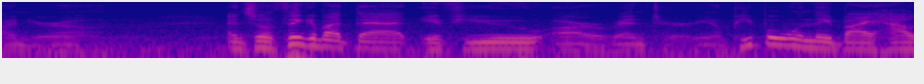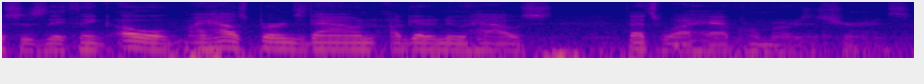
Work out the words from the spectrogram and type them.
on your own. And so think about that if you are a renter. You know, people when they buy houses, they think, "Oh, my house burns down, I'll get a new house. That's why I have homeowners insurance."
